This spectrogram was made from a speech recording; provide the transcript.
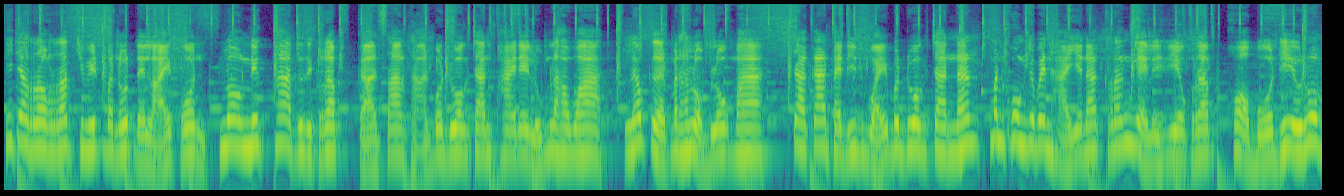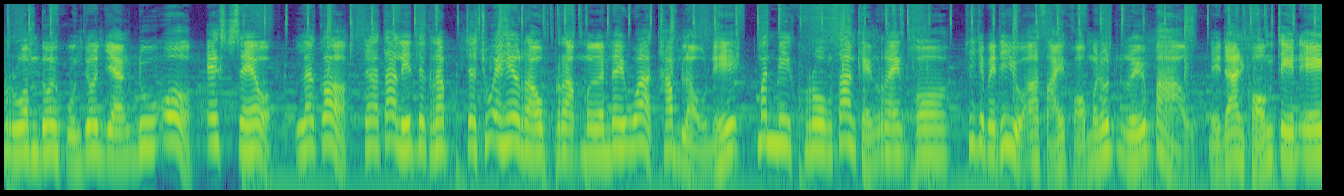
ที่จะรองรับชีวิตมนุษย์หลายๆคน ลองนึกภาพดูสิครับ การสร้างฐานบนดวงจันทร์ภายในหลุมลาวา แล้วเกิดมันถล่มลงมา จากการแผ่นดินไหวบนดวงจันทร์นั้น มันคงจะเป็นหายนะครั้งใหญ่เลยทีเดียวครับ ข้อมูลที่รวบรวมโดยหุ่นยนต์อย่างดูโอเอ็กเซล แล้วก็ Data List นะครับ จะช่วยให้เราประเมินได้ว่าถ้ำเหล่านี้ มันมีโครงสร้างแข็งแรงพอ ที่จะเป็นที่อยู่อาศัยของมนุษย์หรือเปล่า ในด้านของจีนเอง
